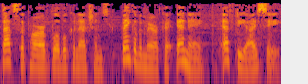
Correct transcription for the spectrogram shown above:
That's the power of global connections. Bank of America, N.A., FDIC.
